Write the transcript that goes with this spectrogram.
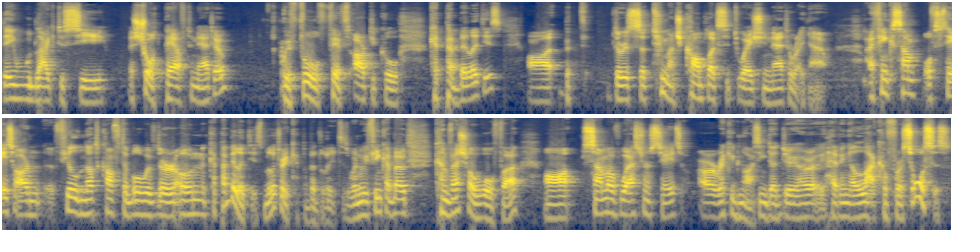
they would like to see a short path to NATO with full Fifth Article capabilities, uh, but there is too much complex situation in NATO right now. I think some of states are feel not comfortable with their own capabilities, military capabilities. When we think about conventional warfare, uh, some of Western states are recognizing that they are having a lack of resources.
